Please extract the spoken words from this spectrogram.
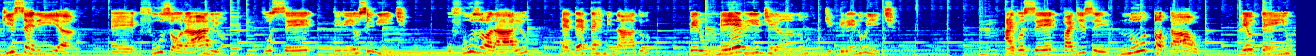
o que seria é, fuso horário, você diria o seguinte: o fuso horário é determinado pelo meridiano de Greenwich. Aí você vai dizer, no total, eu tenho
